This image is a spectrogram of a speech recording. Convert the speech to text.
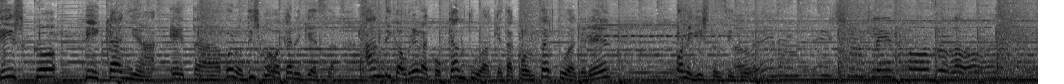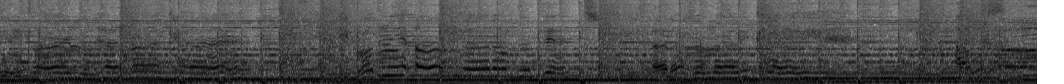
Disko pikaina, eta, bueno, disko bakarrik ez, handik aurrerako kantuak eta kontzertuak ere, honek izten zituen. patiently for the Lord, inclined and had my kind. He brought me up out of the ditch, out of the muddy clay. I was so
